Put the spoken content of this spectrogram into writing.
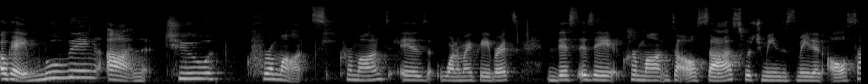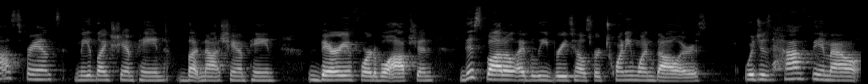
Okay, moving on to Cremant. Cremant is one of my favorites. This is a Cremant d'Alsace, which means it's made in Alsace, France, made like champagne, but not champagne. Very affordable option. This bottle, I believe, retails for $21, which is half the amount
